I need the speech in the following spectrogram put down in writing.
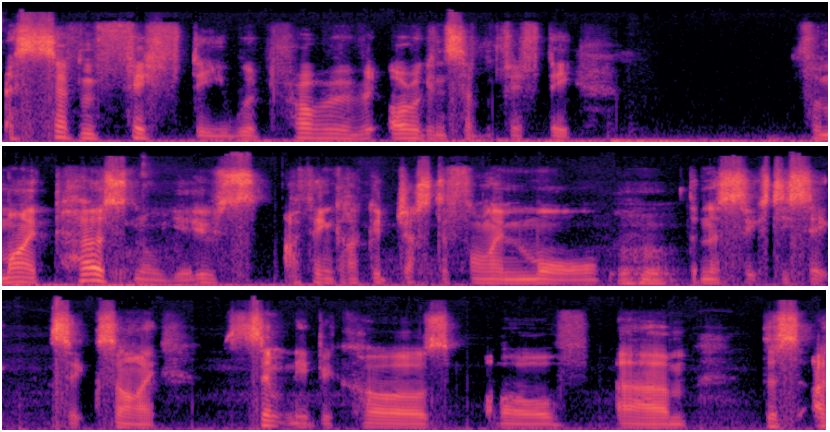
a 750 would probably Oregon 750. For my personal use, I think I could justify more than a 66 6i, simply because of um, this. I,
